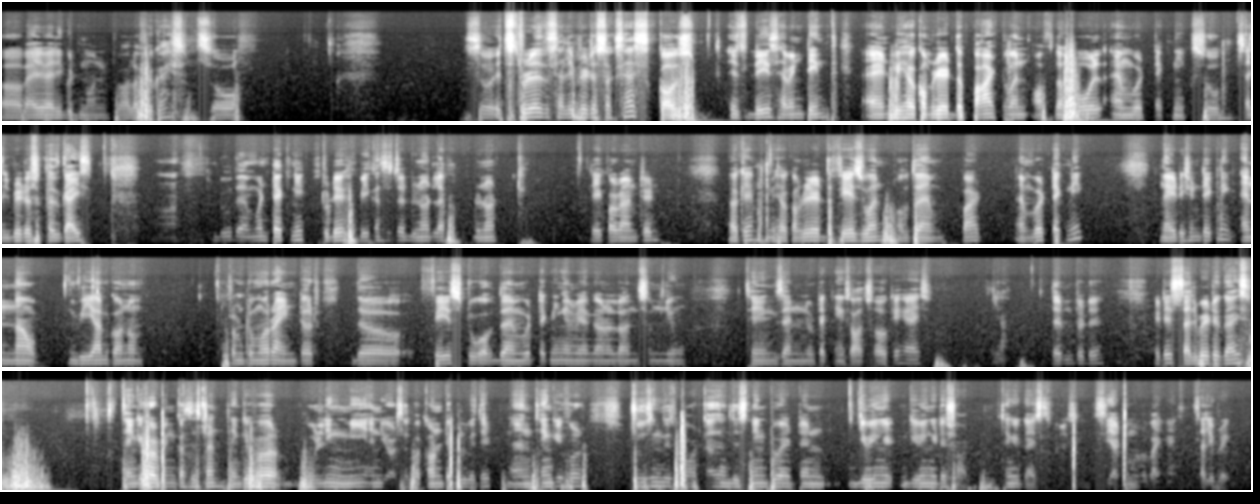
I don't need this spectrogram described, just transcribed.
very very good morning to all of you guys. So so it's today the celebrate of success cause it's day 17th and we have completed the part one of the whole M-word technique. So celebrate success guys. Uh, do the M1 technique today. Be consistent. Do not left. Do not take for granted. Okay, we have completed the phase one of the M part M-word technique, meditation technique, and now we are gonna from tomorrow enter the phase two of the M-word technique, and we are gonna learn some new things and new techniques also. Okay, guys. Yeah. Then today it is celebrate you guys. Thank you for being consistent. Thank you for holding me and yourself accountable with it, and thank you for choosing this podcast and listening to it and giving it giving it a shot. Thank you guys. See you tomorrow. Bye guys. Celebrate.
